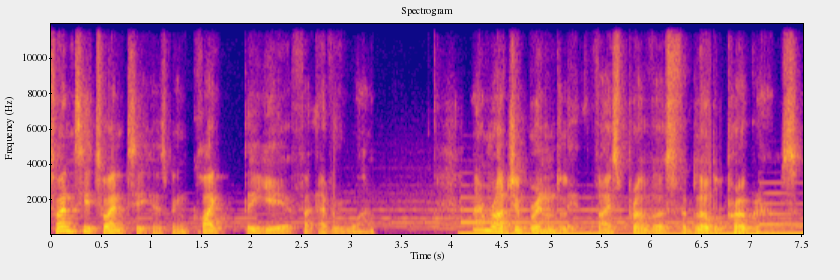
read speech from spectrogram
2020 has been quite the year for everyone. I'm Roger Brindley, the Vice Provost for Global Programs.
